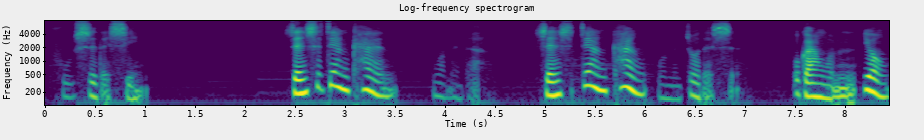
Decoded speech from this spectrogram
服侍的心。”神是这样看我们的。神是这样看我们做的事，不管我们用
